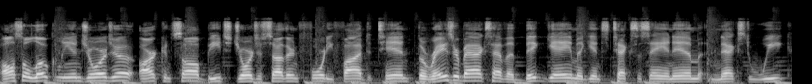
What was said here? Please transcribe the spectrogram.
Also locally in Georgia, Arkansas beats Georgia Southern 45 to 10. The Razorbacks have a big game against Texas A&M next week,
